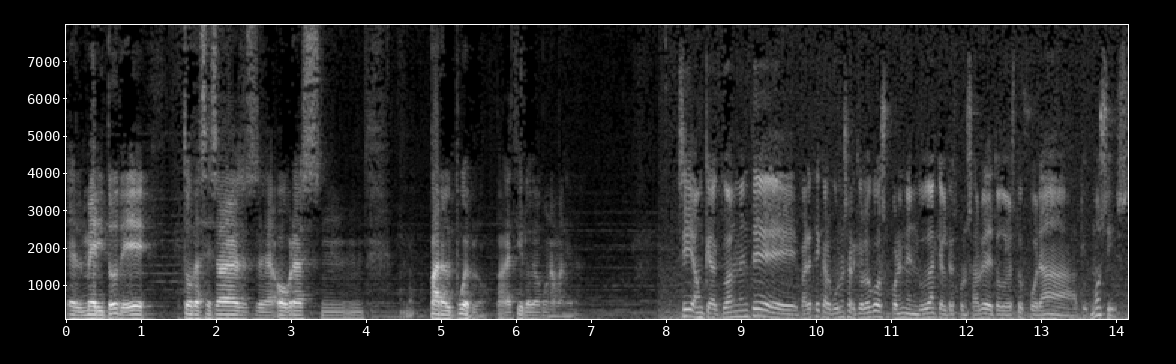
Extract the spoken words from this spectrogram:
el mérito de todas esas eh, obras mmm, para el pueblo, para decirlo de alguna manera. Sí, aunque actualmente eh, parece que algunos arqueólogos ponen en duda que el responsable de todo esto fuera Tutmosis.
